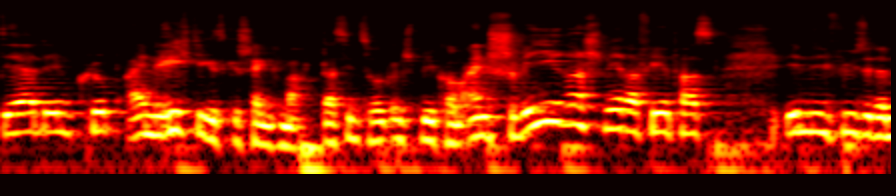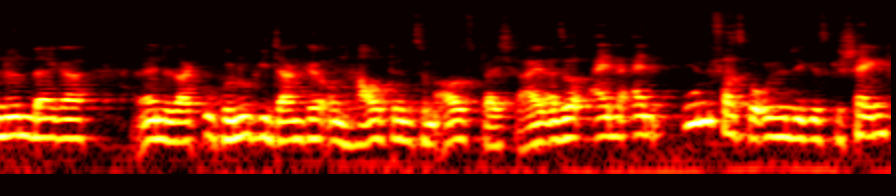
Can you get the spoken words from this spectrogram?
der dem Club ein richtiges Geschenk macht, dass sie zurück ins Spiel kommen. Ein schwerer, schwerer Fehlpass in die Füße der Nürnberger. Am Ende sagt Ukonuki Danke und haut den zum Ausgleich rein. Also ein, ein unfassbar unnötiges Geschenk,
